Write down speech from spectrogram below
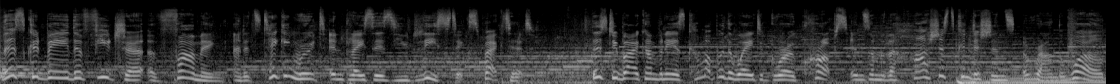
This could be the future of farming, and it's taking root in places you'd least expect it. This Dubai company has come up with a way to grow crops in some of the harshest conditions around the world.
